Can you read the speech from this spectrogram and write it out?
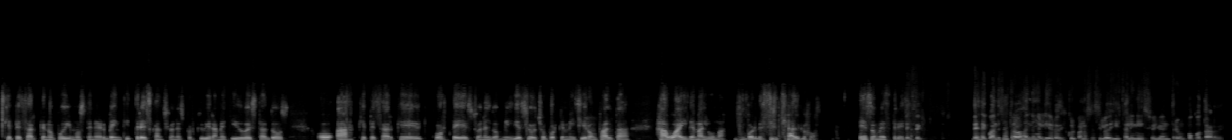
qué pesar que no pudimos tener 23 canciones porque hubiera metido estas dos, o ah, qué pesar que corté esto en el 2018 porque me hicieron falta Hawái de Maluma, por decirte algo. Eso me estresa. ¿Desde cuándo estás trabajando en el libro? Disculpa, no sé si lo dijiste al inicio, yo entré un poco tarde.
